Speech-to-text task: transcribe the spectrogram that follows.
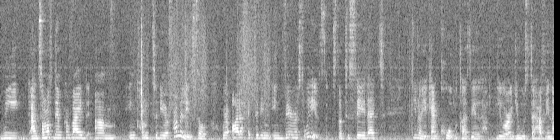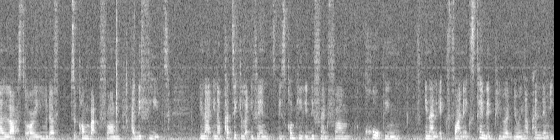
we and some of them provide um, income to their families. So we're all affected in, in various ways. So to say that, you know, you can cope because you you are used to having a loss or you would have to come back from a defeat in a in a particular event is completely different from coping in an for an extended period during a pandemic.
